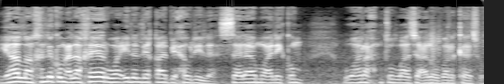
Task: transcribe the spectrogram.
يلا نخليكم على خير وإلى اللقاء بحول الله. السلام عليكم ورحمة الله تعالى وبركاته.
